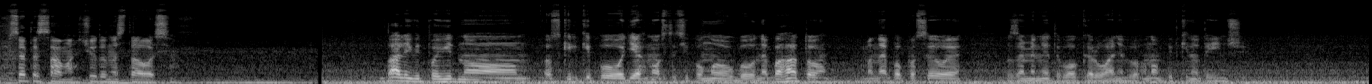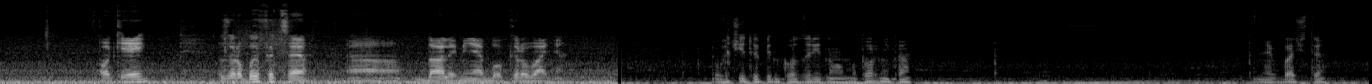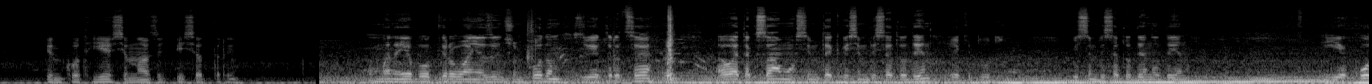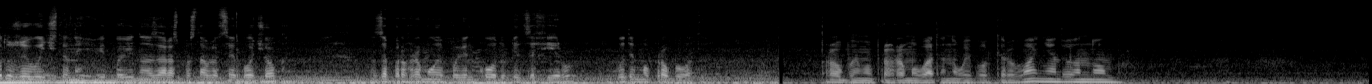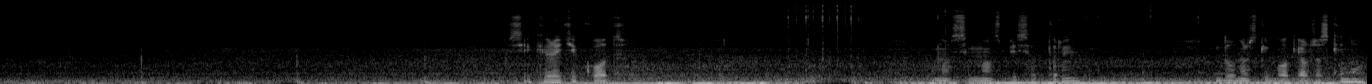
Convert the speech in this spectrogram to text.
Все те саме, чудо не сталося. Далі, відповідно, оскільки по діагностиці помилок було небагато, мене попросили замінити блок керування двигуном, підкинути інший. Окей, зробив і це. Далі міняю блок керування. Вичитую пін-код з рідного моторника. Як бачите, пін-код є 1753. Мене є блок керування з іншим кодом, з Vector C, але так само Simtec 81, як і тут 81.1. І код вже вичитаний. Відповідно, зараз поставлю цей блочок, запрограмую по він-коду під зафіру. Будемо пробувати. Пробуємо програмувати новий блок керування двигуном. Security код у нас 1753. Донорський блок я вже скинув.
